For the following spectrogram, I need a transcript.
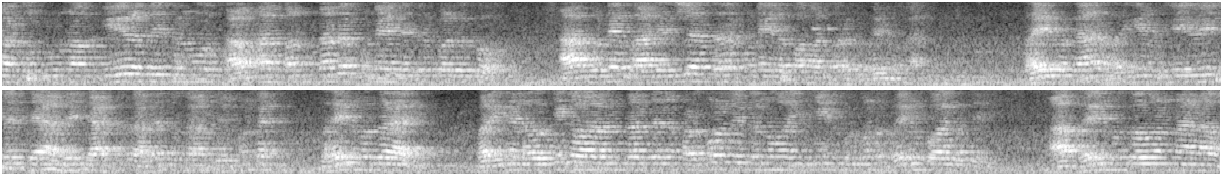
ಮಾಡ್ಕೊಂಡು ನಾವು ಕೇಳಬೇಕು ಅನ್ನೋ ಭಾವನಾ ಬಂತಂದ್ರೆ ಪುಣ್ಯ ಇದೆ ಅಂತ ತಿಳ್ಕೊಳ್ಬೇಕು ಆ ಪುಣ್ಯ ಅದಿಲ್ಲ ಅಂತಂದ್ರೆ ಪುಣ್ಯ ಇಲ್ಲಪ್ಪ ಮತ್ತೆ ಹೊರಗೆ ಬಹಿರ್ಮುಖ ಬಹಿರ್ಮುಖ ಹೊರಗಿನ ವಿಷಯವೇ ಸತ್ಯ ಅದೇ ಶಾಸ್ತ್ರ ಅದೇ ಸುಖ ಅಂತ ಹೇಳ್ಕೊಂಡೆ ಬಹಿರ್ಮುಖರಾಗಿ ಹೊರಗಿನ ಲೌಕಿಕವಾದಂಥದ್ದನ್ನು ಪಡ್ಕೊಳ್ಬೇಕನ್ನುವ ಇಚ್ಛೆಯನ್ನು ಕೊಡ್ಕೊಂಡು ಬಹಿರ್ಮುಖವಾಗಿರ್ತೇವೆ ಆ ಬಹಿರ್ಮುಖವನ್ನ ನಾವು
